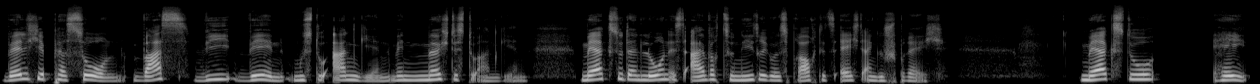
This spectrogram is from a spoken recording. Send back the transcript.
Welche Person? Was, wie, wen musst du angehen? Wen möchtest du angehen? Merkst du, dein Lohn ist einfach zu niedrig und es braucht jetzt echt ein Gespräch? Merkst du, hey,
